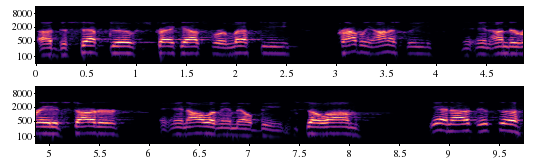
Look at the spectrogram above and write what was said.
uh, deceptive strikeouts for a lefty. Probably, honestly, an underrated starter in all of MLB. So, um, yeah, no, it's a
